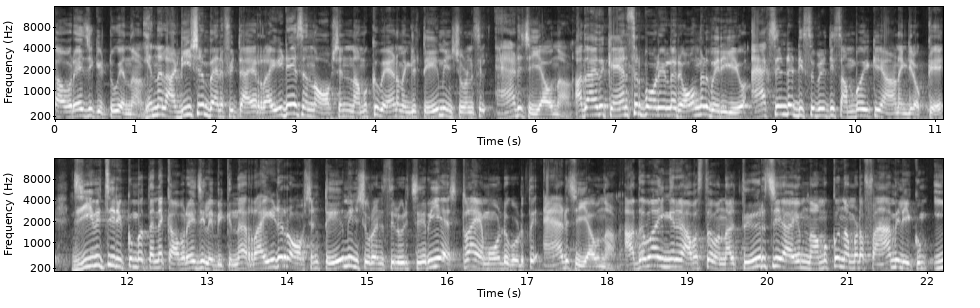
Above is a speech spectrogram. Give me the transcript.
കവറേജ് കിട്ടൂ എന്നാണ്. എന്നാൽ അഡീഷണൽ ബെനിഫിറ്റ് ആയ റൈഡേഴ്സ് എന്ന ഓപ്ഷൻ നമുക്ക് വേണമെങ്കിൽ ടേം ഇൻഷുറൻസിൽ ആഡ് ചെയ്യാവുന്നതാണ്. അതായത് ക്യാൻസർ പോലെയുള്ള രോഗങ്ങൾ വരികയോ ആക്സിഡന്റ് ഡിസബിലിറ്റി സംഭവിക്കുകയാണെങ്കിലൊക്കെ ജീവിച്ചിരിക്കുമ്പോൾ തന്നെ കവറേജ് ലഭിക്കുന്ന റൈഡർ ഓപ്ഷൻ ടേം ഇൻഷുറൻസിൽ ഒരു ചെറിയ എക്സ്ട്രാ എമൗണ്ട് കൊടുത്ത് ആഡ് ചെയ്യാവുന്നതാണ്. അഥവാ ഇങ്ങനെ ഒരു അവസ്ഥ വന്നാൽ തീർച്ചയായും നമുക്കും നമ്മുടെ ഫാമിലിക്കും ഈ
